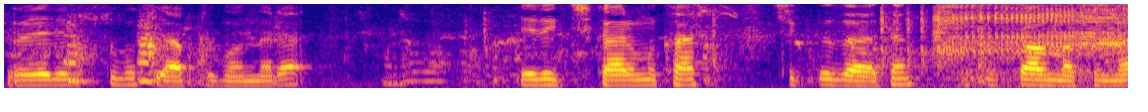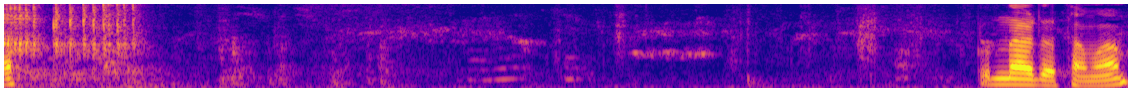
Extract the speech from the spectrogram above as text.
Şöyle de bir suluk yaptık onlara. Dedik çıkar mı kar. Çıktı zaten. Sus kalmasınlar. Bunlar da tamam.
